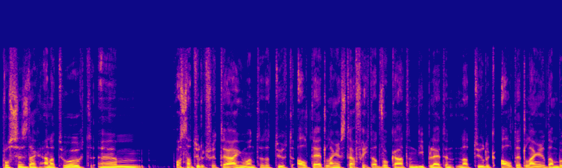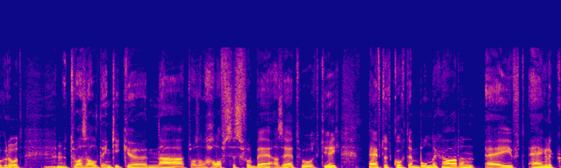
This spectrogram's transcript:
procesdag aan het woord. Um, was natuurlijk vertraging, want dat duurt altijd langer. Strafrechtadvocaten die pleiten natuurlijk altijd langer dan begroot. Mhm. Het was al, denk ik, eh, na, het was al half zes voorbij als hij het woord kreeg. Hij heeft het kort en bondig gehouden. Hij heeft eigenlijk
